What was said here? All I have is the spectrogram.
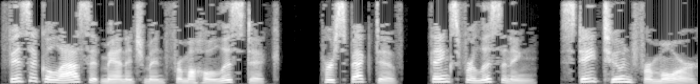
Physical Asset Management from a holistic perspective. Thanks for listening. Stay tuned for more.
